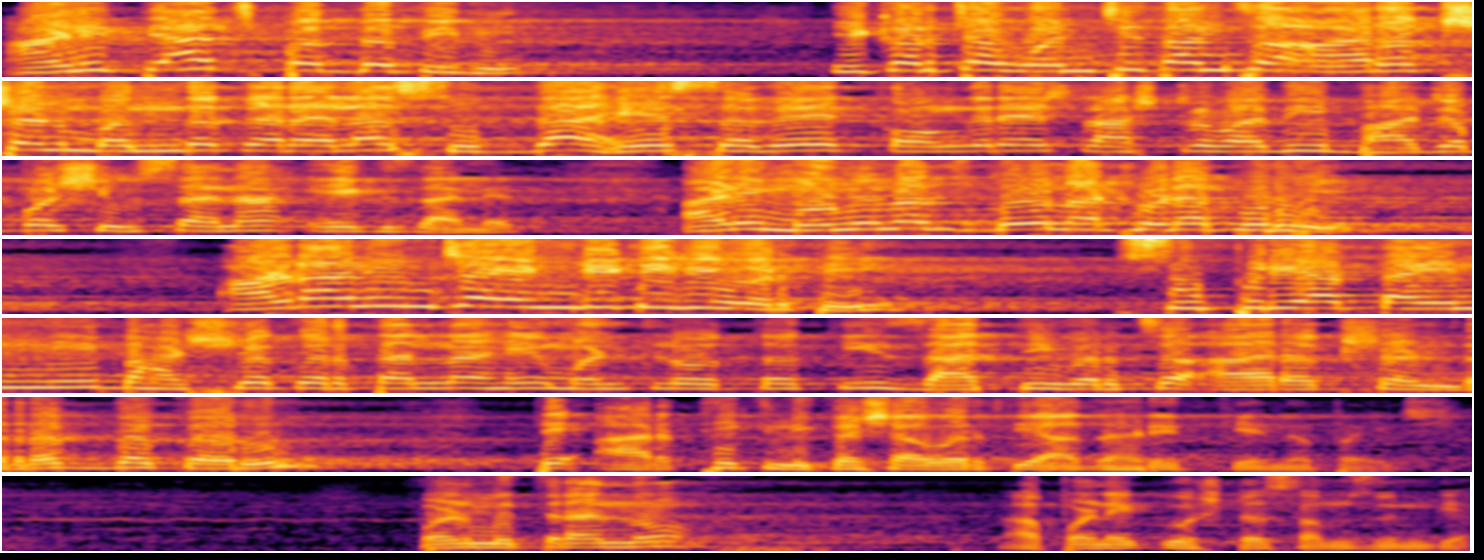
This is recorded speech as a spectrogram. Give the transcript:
आणि त्याच पद्धतीने इकडच्या वंचितांचं आरक्षण बंद करायला सुद्धा हे सगळे काँग्रेस राष्ट्रवादी भाजप शिवसेना एक झालेत. आणि म्हणूनच दोन आठवड्यापूर्वी अडाणींच्या एनडीटीव्हीवरती सुप्रियाताईंनी भाष्य करताना हे म्हटलं होतं की जातीवरचं आरक्षण रद्द करून ते आर्थिक निकषावरती आधारित केलं पाहिजे. पण मित्रांनो आपण एक गोष्ट समजून घ्या.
